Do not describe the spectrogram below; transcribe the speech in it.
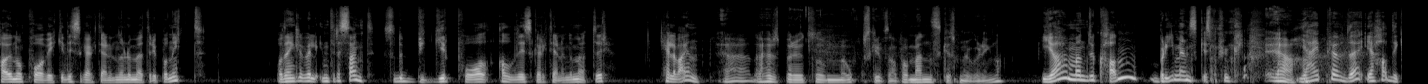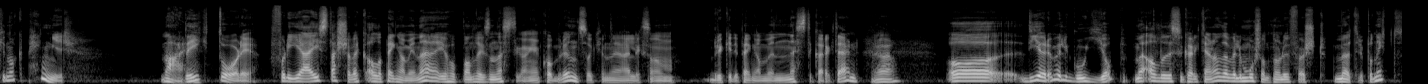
har jo nå påvirket disse karakterene når du møter dem på nytt. Og det er egentlig veldig interessant, så du bygger på alle disse karakterene du møter, hele veien. Ja, ja, Det høres bare ut som oppskriften på menneskesmugling. da. Ja, men du kan bli menneskesmugla. Ja. Jeg prøvde, jeg hadde ikke nok penger. Nei. Det gikk dårlig, fordi jeg stæsja vekk alle pengene mine i håp om at liksom neste gang jeg kom rundt, så kunne jeg liksom bruke de pengene med neste karakteren. Ja. Og de gjør en veldig god jobb med alle disse karakterene. Det er veldig morsomt når du først møter dem på nytt.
